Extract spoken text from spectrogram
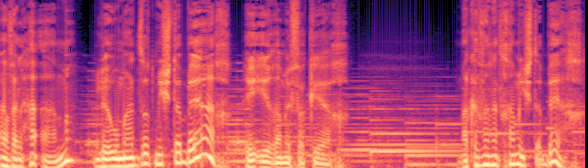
אבל העם, לעומת זאת, משתבח, העיר המפקח. מה כוונתך משתבח?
